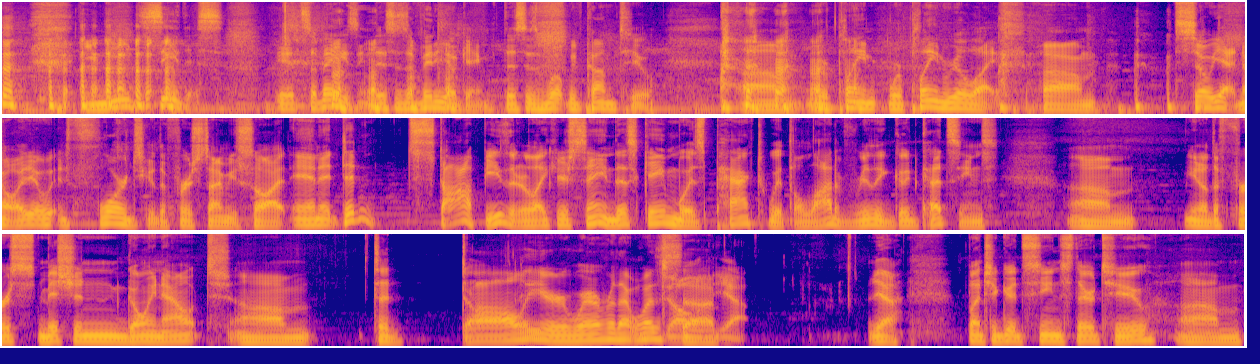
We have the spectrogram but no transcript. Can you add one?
you need to see this. It's amazing. This is a video game. This is what we've come to. Um, we're playing. We're playing real life. Um, so yeah, no, it, it floored you the first time you saw it, and it didn't stop either. Like you're saying, this game was packed with a lot of really good cutscenes. Um, you know, the first mission going out um, to Dollet or wherever that was. Dull, uh, yeah. yeah, bunch of good scenes there too. Um,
